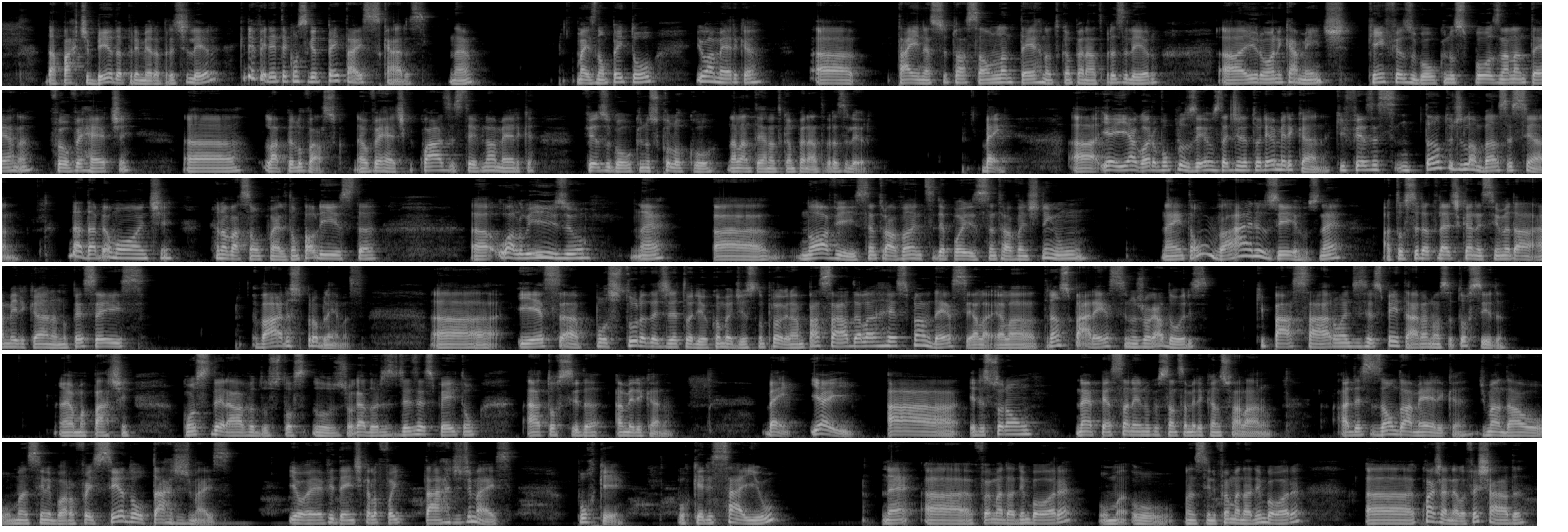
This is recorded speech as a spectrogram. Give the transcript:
Da parte B da primeira prateleira, que deveria ter conseguido peitar esses caras, né? Mas não peitou e o América uh, tá aí nessa situação, lanterna do Campeonato Brasileiro. Uh, ironicamente, quem fez o gol que nos pôs na lanterna foi o Verrete, uh, lá pelo Vasco. Né? O Verrete que quase esteve na América, fez o gol que nos colocou na lanterna do Campeonato Brasileiro. Bem, uh, e aí agora eu vou para os erros da diretoria americana, que fez esse, um tanto de lambança esse ano. Dadá Belmonte, renovação com Elton Paulista, uh, o Aloísio, né? Uh, nove centroavantes, depois centroavante nenhum. Né? Então, vários erros, né? A torcida atleticana em cima da americana no P6. Vários problemas. Uh, e essa postura da diretoria, como eu disse no programa passado, ela resplandece, ela, ela transparece nos jogadores que passaram a desrespeitar a nossa torcida. É uma parte considerável dos, dos jogadores desrespeitam a torcida americana. Bem, e aí? A, eles foram, né, pensando aí no que os Santos americanos falaram, a decisão da América de mandar o Mancini embora foi cedo ou tarde demais? E é evidente que ela foi tarde demais. Por quê? Porque ele saiu, né? Uh, foi mandado embora. O, o Mancini foi mandado embora uh, com a janela fechada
